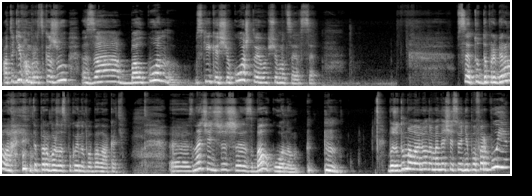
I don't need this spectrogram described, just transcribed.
а тоді вам розкажу за балкон, скільки що коштує. В общем, оце все. Все, тут доприбирала, тепер можна спокійно побалакати. Е, значить, ж з балконом. Боже, думала, Альона мене ще сьогодні пофарбує.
